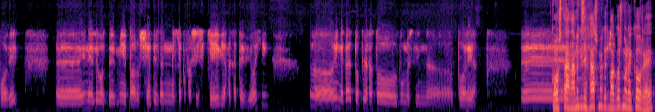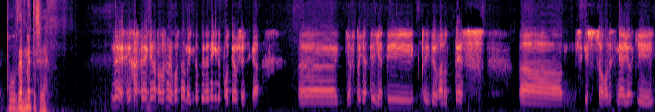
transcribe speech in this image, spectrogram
πόδι. Ε, είναι λίγο μη η παρουσία της, δεν έχει αποφασίσει και η ίδια θα κατέβει όχι. Ε, είναι κάτι το οποίο θα το δούμε στην ε, πορεία. Ε, Κώστα, να μην ξεχάσουμε και τον παγκόσμιο ρεκόρ, ε, που δεν μέτρησε. Ναι, είχαμε και ένα παγκόσμιο ρεκόρ στην Αμερική το οποίο δεν έγινε ποτέ ουσιαστικά. Ε, και αυτό γιατί, γιατί οι διοργανωτές στου αγώνες στη Νέα Υόρκη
